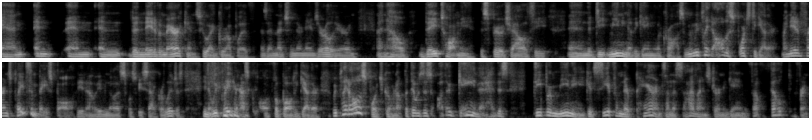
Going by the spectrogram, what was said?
and and and and the Native Americans who I grew up with, as I mentioned their names earlier, and and how they taught me the spirituality and the deep meaning of the game of lacrosse. I mean, we played all the sports together. My Native friends played some baseball, you know, even though that's supposed to be sacrilegious. You know, we played basketball and football together. We played all the sports growing up, but there was this other game that had this deeper meaning. You could see it from their parents on the sidelines during the game. It felt felt different.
